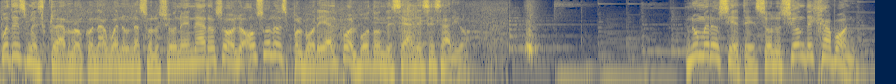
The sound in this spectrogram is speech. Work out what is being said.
Puedes mezclarlo con agua en una solución en aerosol o solo espolvorea el polvo donde sea necesario. Número 7. Solución de jabón.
